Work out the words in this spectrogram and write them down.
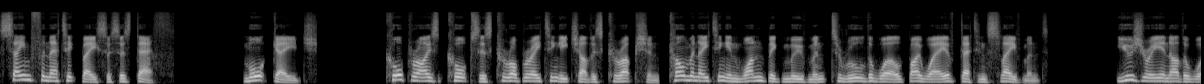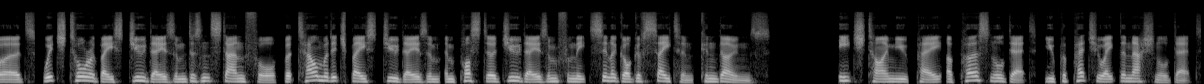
Same phonetic basis as death. Mortgage. Corporized corpses corroborating each other's corruption, culminating in one big movement to rule the world by way of debt enslavement. Usury in other words, which Torah-based Judaism doesn't stand for, but Talmudic-based Judaism, impostor Judaism from the synagogue of Satan, condones. Each time you pay a personal debt, you perpetuate the national debt.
